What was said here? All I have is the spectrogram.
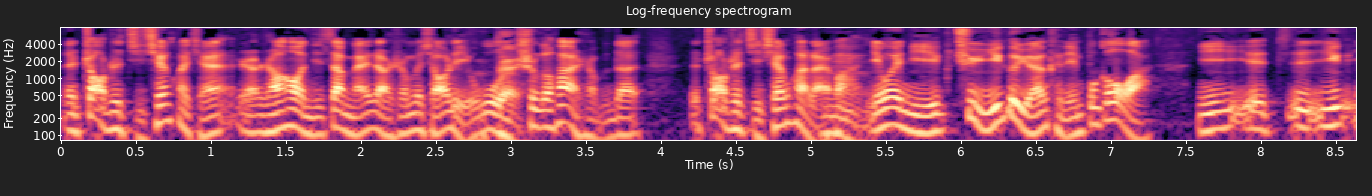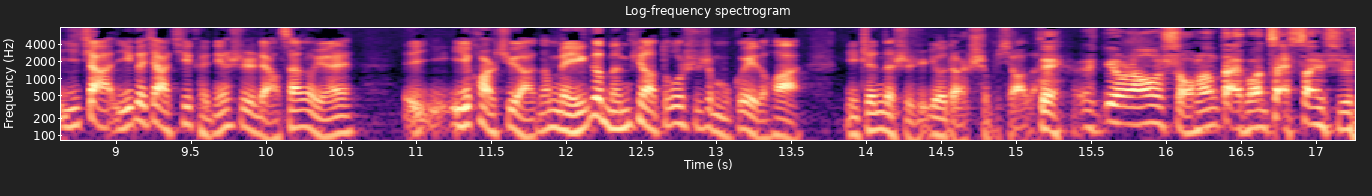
那照着几千块钱，然然后你再买点什么小礼物，吃个饭什么的，照着几千块来吧。因为你去一个园肯定不够啊，你一一假一个假期肯定是两三个元。一一块儿去啊？那每一个门票都是这么贵的话，你真的是有点吃不消的。对，要然后手上贷款再三十，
